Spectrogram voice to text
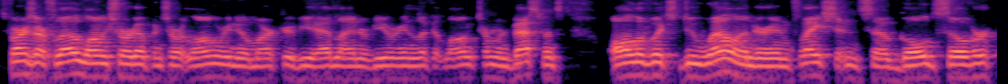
As far as our flow, long, short, open, short, long, we're going to do a market review, headline review. We're going to look at long-term investments, all of which do well under inflation. So gold, silver,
